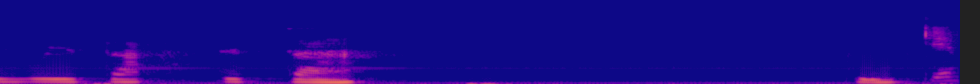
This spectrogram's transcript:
будет так это кнопки.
